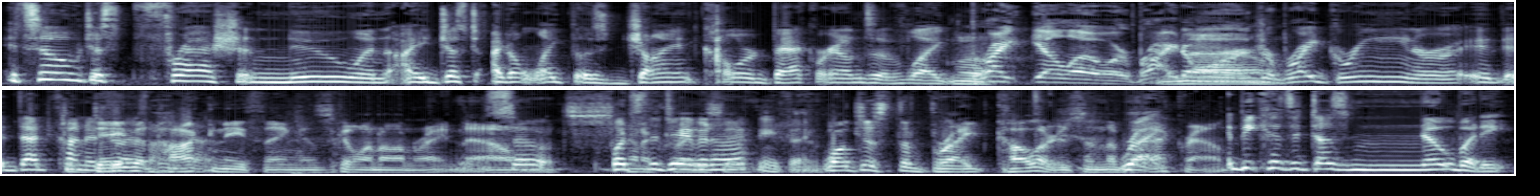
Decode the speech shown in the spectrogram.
it's so just fresh and new. And I just I don't like those giant colored backgrounds of like bright yellow or bright No. orange or bright green or it, it- that kind The of David. Hockney thing is going on right now. So, It's what's the David. Hockney thing? Well, just the bright colors in the right background. because it does nobody.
